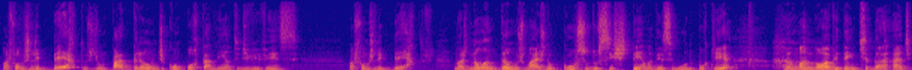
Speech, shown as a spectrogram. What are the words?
Nós fomos libertos de um padrão de comportamento e de vivência. Nós fomos libertos. Nós não andamos mais no curso do sistema desse mundo. Por quê? Uma nova identidade,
